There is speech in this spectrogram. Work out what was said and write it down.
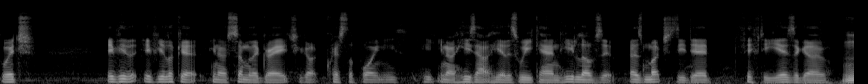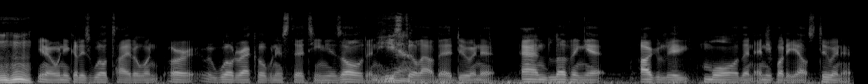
which if you if you look at you know some of the greats, you got Kris LaPoint. He's he, you know he's out here this weekend. He loves it as much as he did 50 years ago. Mm-hmm. You know when he got his world title when, or world record when he was 13 years old, and he's yeah. still out there doing it and loving it, arguably more than anybody else doing it.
